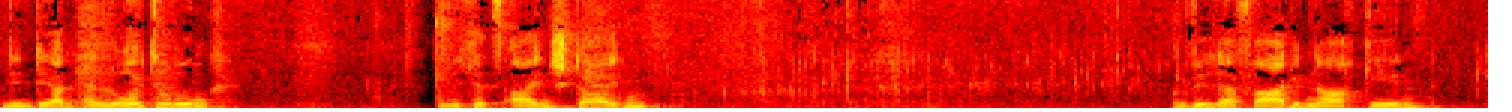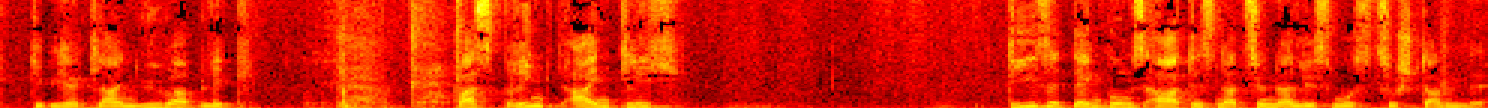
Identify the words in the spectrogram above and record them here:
Und in deren Erläuterung will ich jetzt einsteigen und will der Frage nachgehen, gebe ich einen kleinen Überblick, was bringt eigentlich diese Denkungsart des Nationalismus zustande?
